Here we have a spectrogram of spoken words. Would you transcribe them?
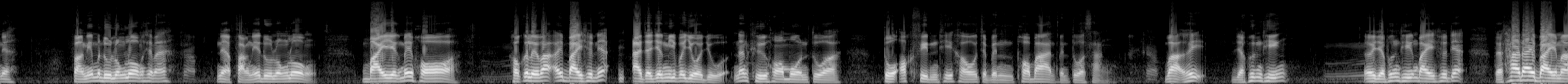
เนี่ยฝั่งนี้มันดูโล่งๆใช่ไหมครับเนี่ยฝั่งนี้ดูโล่งๆใบยังไม่พอ เขาก็เลยว่าไอ้ใบชนิดเนี้ยอาจจะยังมีประโยชน์อยู่ นั่นคือฮอร์โมนตัวตัวออกซินที่เขาจะเป็นพ่อบ้านเป็นตัวสั่งครับว่าเฮ้ยอย่าเพิ่งทิ้งอืมเอออย่าเพิ่งทิ้งใบชุดเนี้ยแต่ถ้าได้ใบมา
